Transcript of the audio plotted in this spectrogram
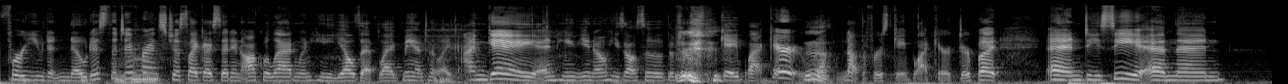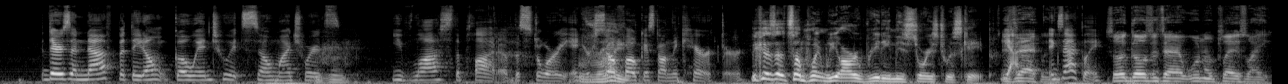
for you to notice the mm-hmm. difference. Just like I said in Aqualad when he yells at Black Manta, like "I'm gay," and he, you know, he's also the first gay black character, Yeah. not the first gay black character, but and DC, and then there's enough, but they don't go into it so much where it's. Mm-hmm. You've lost the plot of the story, and you're so Right. focused on the character. Because at some point we are reading these stories to escape. Yeah, Exactly. exactly. So it goes into that one of the plays like,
